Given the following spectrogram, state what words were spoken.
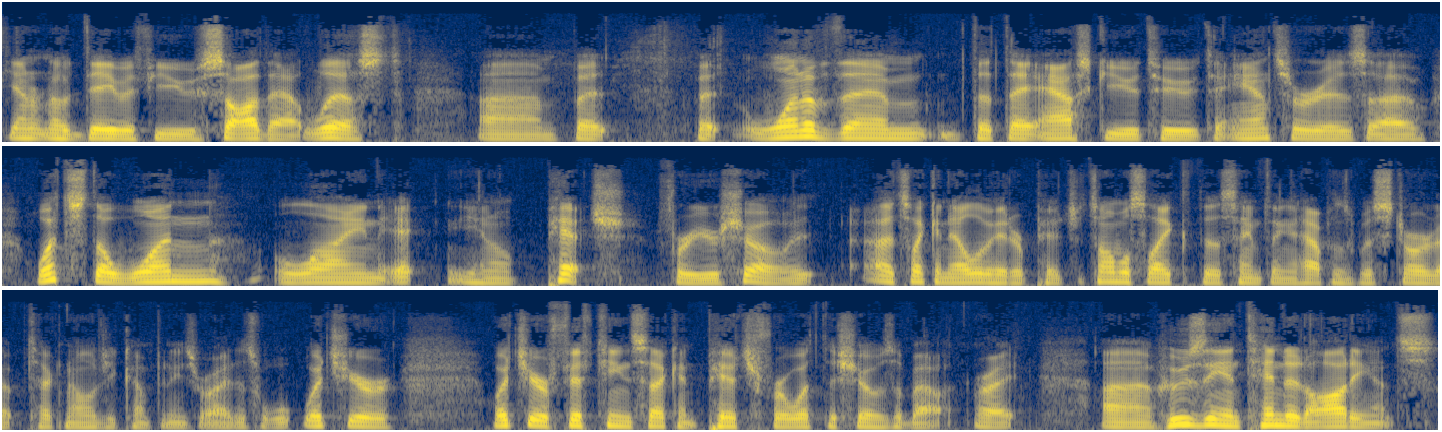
I don't know, Dave, if you saw that list, um, but but one of them that they ask you to to answer is uh, what's the one line eh, you know pitch for your show uh, it's like an elevator pitch. It's almost like the same thing that happens with startup technology companies, right? It's what's your what's your 15 second pitch for what the show's about, right? Uh, who's the intended audience?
